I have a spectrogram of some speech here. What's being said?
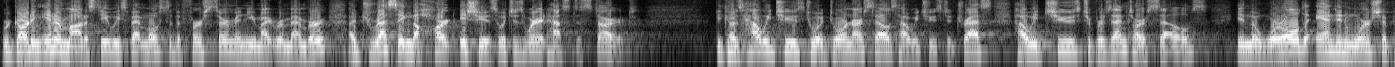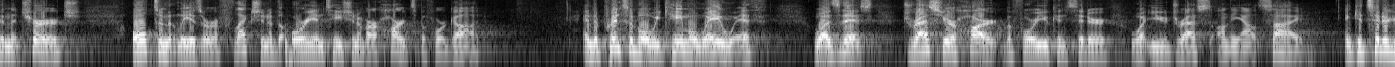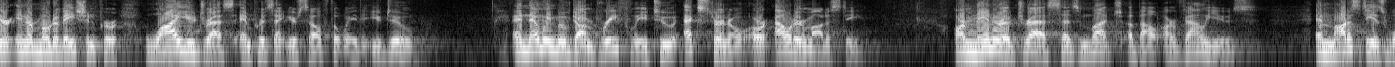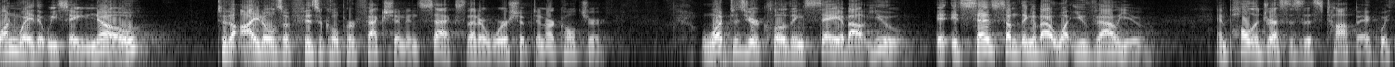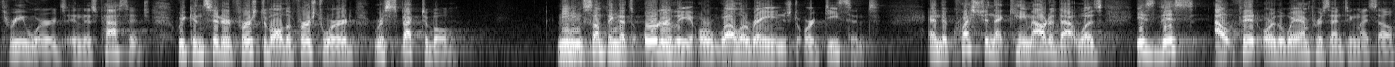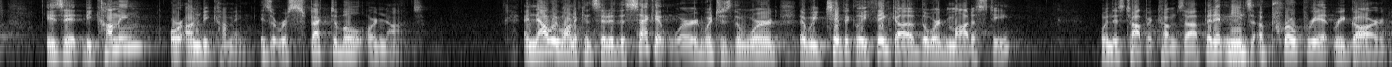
Regarding inner modesty, we spent most of the first sermon, you might remember, addressing the heart issues, which is where it has to start. Because how we choose to adorn ourselves, how we choose to dress, how we choose to present ourselves in the world and in worship in the church ultimately is a reflection of the orientation of our hearts before God. And the principle we came away with was this dress your heart before you consider what you dress on the outside. And consider your inner motivation for why you dress and present yourself the way that you do. And then we moved on briefly to external or outer modesty. Our manner of dress says much about our values. And modesty is one way that we say no to the idols of physical perfection and sex that are worshiped in our culture. What does your clothing say about you? It, it says something about what you value. And Paul addresses this topic with three words in this passage. We considered, first of all, the first word, respectable, meaning something that's orderly or well arranged or decent. And the question that came out of that was is this outfit or the way I'm presenting myself, is it becoming or unbecoming? Is it respectable or not? And now we want to consider the second word, which is the word that we typically think of, the word modesty when this topic comes up, and it means appropriate regard.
